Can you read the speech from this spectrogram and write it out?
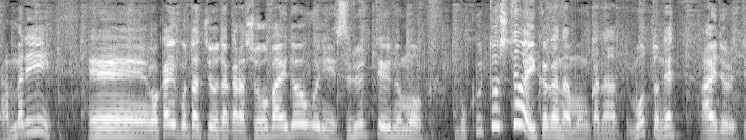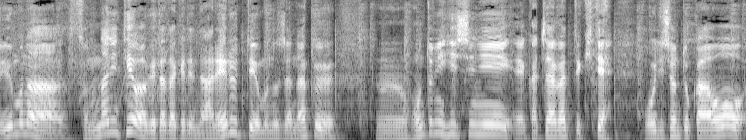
あんまり、えー、若い子たちをだから商売道具にするっていうのも僕としてはいかがなもんかなってもっとねアイドルっていうものはそんなに手を挙げただけでなれるっていうものじゃなく、うん、本当に必死に勝ち上がってきてオーディションとかを、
